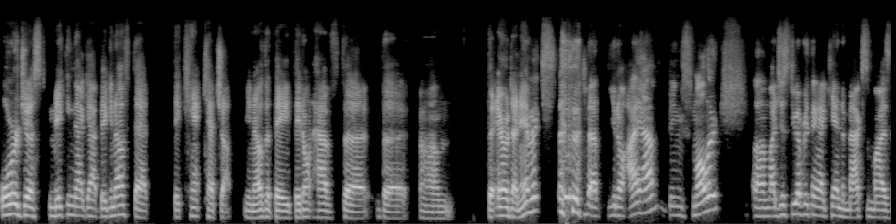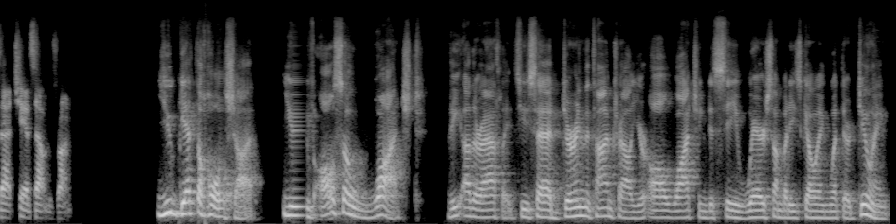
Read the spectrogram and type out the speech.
Or just making that gap big enough that they can't catch up, you know, that they they don't have the the um the aerodynamics that you know I have being smaller. Um, I just do everything I can to maximize that chance out in front. You get the hole shot. You've also watched the other athletes? You said during the time trial, you're all watching to see where somebody's going, what they're doing.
